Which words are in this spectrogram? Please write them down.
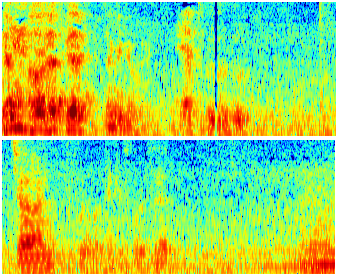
go. yeah. Oh, that's good. Let me go there. Yep. John, what do I think is where it's at? Um,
